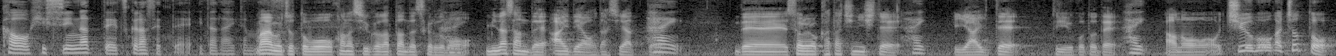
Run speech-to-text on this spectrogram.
顔を必死になって作らせていただいてます。前もちょっとお話伺ったんですけれども、はい、皆さんでアイデアを出し合って、はい、でそれを形にして、はい、焼いてということで、はい、あの厨房がちょっと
